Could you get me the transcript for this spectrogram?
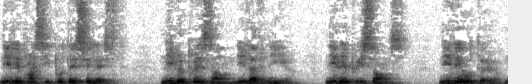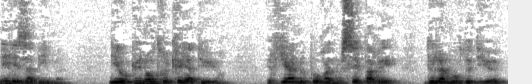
ni les principautés célestes, ni le présent, ni l'avenir, ni les puissances, ni les hauteurs, ni les abîmes, ni aucune autre créature, rien ne pourra nous séparer de l'amour de Dieu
